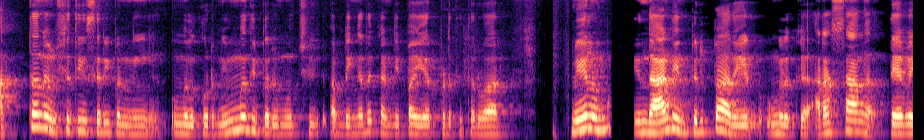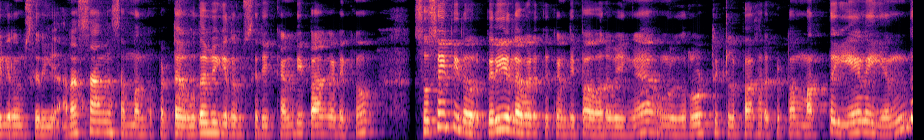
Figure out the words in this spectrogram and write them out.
அத்தனை விஷயத்தையும் சரி பண்ணி உங்களுக்கு ஒரு நிம்மதி பெருமூச்சு அப்படிங்கிறத கண்டிப்பாக ஏற்படுத்தி தருவார். மேலும் இந்த ஆண்டின் பிற்பாதையில் உங்களுக்கு அரசாங்க தேவைகளும் சரி அரசாங்க சம்பந்தப்பட்ட உதவிகளும் சரி கண்டிப்பாக கிடைக்கும். சொசைட்டியில் ஒரு பெரிய லெவலுக்கு கண்டிப்பாக வருவீங்க. உங்களுக்கு ரோட்டரி கிளப்பாக இருக்கட்டும் மற்ற ஏனைய எந்த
